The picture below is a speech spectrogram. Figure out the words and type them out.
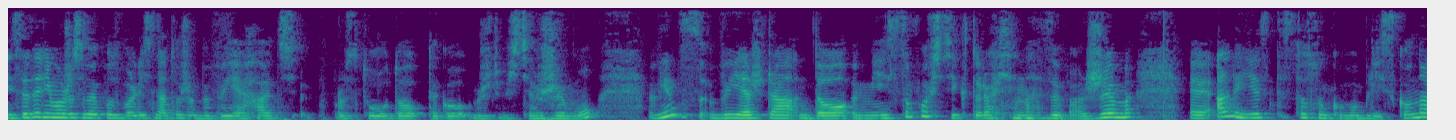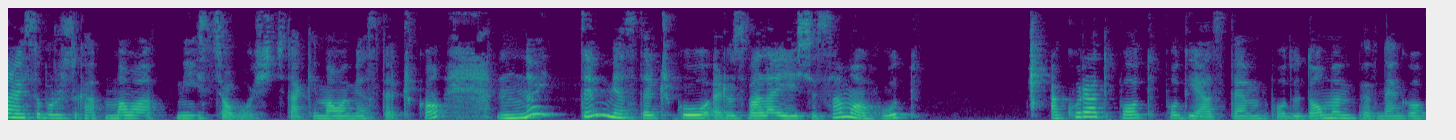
Niestety nie może sobie pozwolić na to, żeby wyjechać po prostu do tego rzeczywiście Rzymu, więc wyjeżdża do miejscowości, która się nazywa Rzym, e, ale jest stosunkowo blisko. No ale jest to po prostu taka mała miejscowość, takie małe miasteczko. No i w tym miasteczku rozwala jej się samochód, akurat pod podjazdem, pod domem pewnego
